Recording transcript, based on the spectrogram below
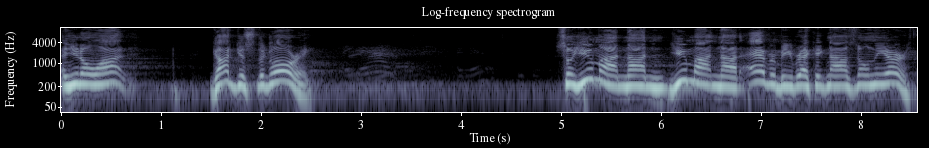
And you know what? God gets the glory. So you might not, you might not ever be recognized on the earth.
